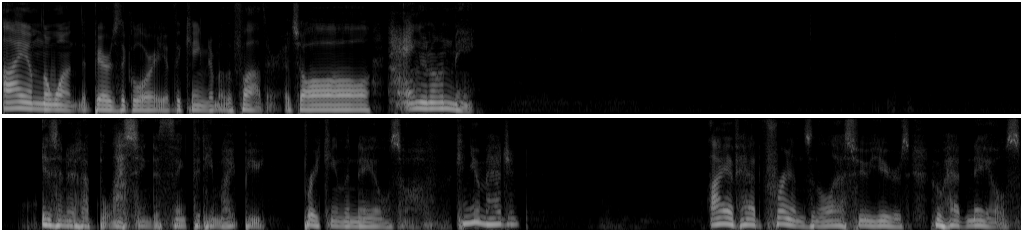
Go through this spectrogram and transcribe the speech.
I am the one that bears the glory of the kingdom of the Father. It's all hanging on me. Isn't it a blessing to think that he might be breaking the nails off? Can you imagine? I have had friends in the last few years who had nails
